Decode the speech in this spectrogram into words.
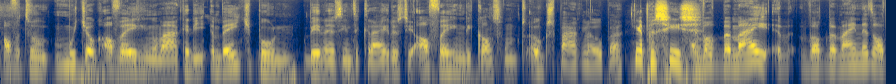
af en toe moet je ook afwegingen maken die een beetje poen binnen zien te krijgen. Dus die afweging die kan soms ook spaak lopen. ja, precies. En wat bij mij, wat bij mij net al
